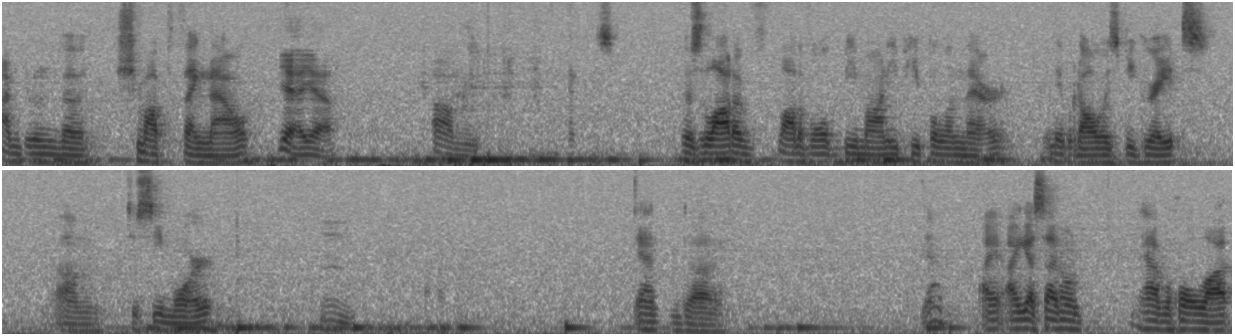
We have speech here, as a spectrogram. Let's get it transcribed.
I'm doing the shmup thing now. yeah, yeah. Um, there's a lot of lot of old Bemani people in there, and it would always be great um, to see more. Mm. And uh, yeah, I, I guess I don't have a whole lot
